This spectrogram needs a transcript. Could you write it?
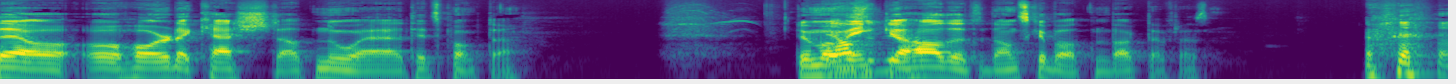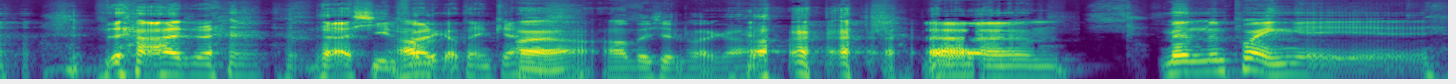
Det å, å horde cash til at nå er tidspunktet. Du må ja, altså, vinke du... ha det til danskebåten bak deg, forresten. det er, det er Kiel-ferga, tenker jeg. Ja, ja, ha det Kiel-ferga. uh, men, men poenget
